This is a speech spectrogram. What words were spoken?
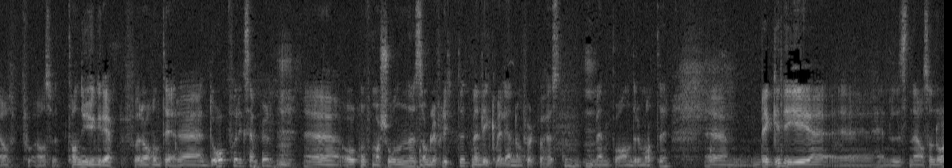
altså, ta nye grep for å håndtere dåp, f.eks. Mm. Eh, og konfirmasjonene som ble flyttet, men likevel gjennomført på høsten, Mm. men på andre måter. Eh, begge de eh, hendelsene altså Nå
